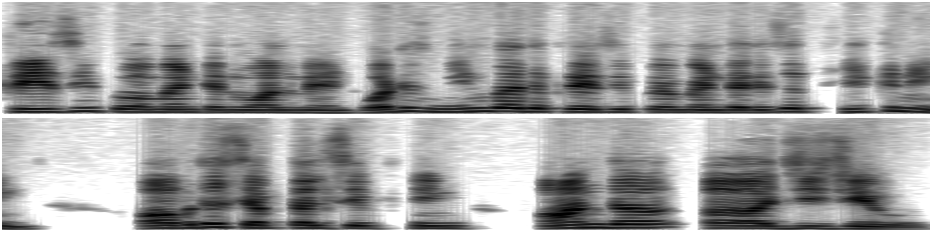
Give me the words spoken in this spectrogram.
crazy pavement involvement. What is mean by the crazy pavement? There is a thickening of the septal shifting on the uh, GGOs.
